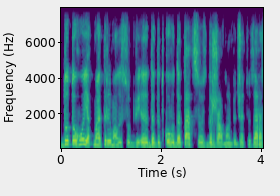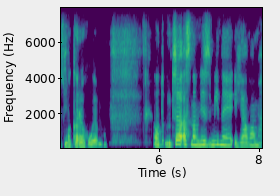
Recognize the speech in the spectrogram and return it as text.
до того, як ми отримали субві- е, додаткову дотацію з державного бюджету. Зараз ми коригуємо. От це основні зміни я вам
